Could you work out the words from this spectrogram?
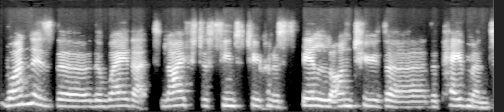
one is the the way that life just seems to kind of spill onto the the pavement,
